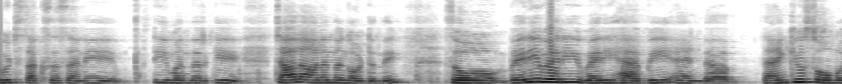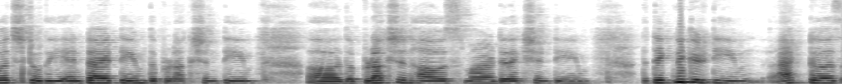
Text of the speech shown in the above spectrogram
గుడ్ సక్సెస్ అని టీం అందరికీ చాలా ఆనందంగా ఉంటుంది. So very very very happy and thank you so much to the entire team the production team the production house మా direction team the technical team actors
